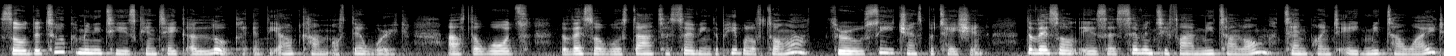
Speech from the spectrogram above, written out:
so the two communities can take a look at the outcome of their work. Afterwards, the vessel will start serving the people of Tonga through sea transportation. The vessel is 75 meter long, 10.8 meter wide,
